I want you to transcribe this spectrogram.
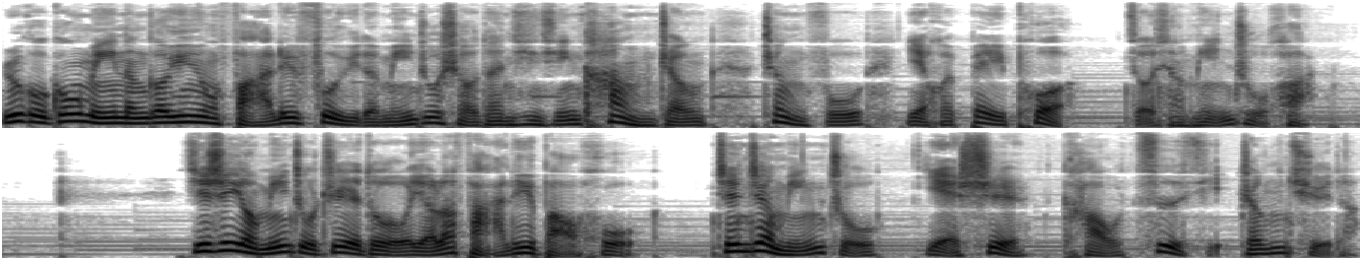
如果公民能够运用法律赋予的民主手段进行抗争，政府也会被迫走向民主化。即使有民主制度，有了法律保护，真正民主也是靠自己争取的，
